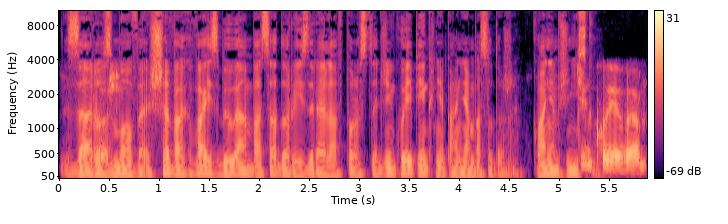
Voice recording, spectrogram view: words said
za rozmowę. Szewach Weiss, były ambasador Izraela w Polsce. Dziękuję pięknie, panie ambasadorze. Kłaniam się nisko. Dziękuję wam.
